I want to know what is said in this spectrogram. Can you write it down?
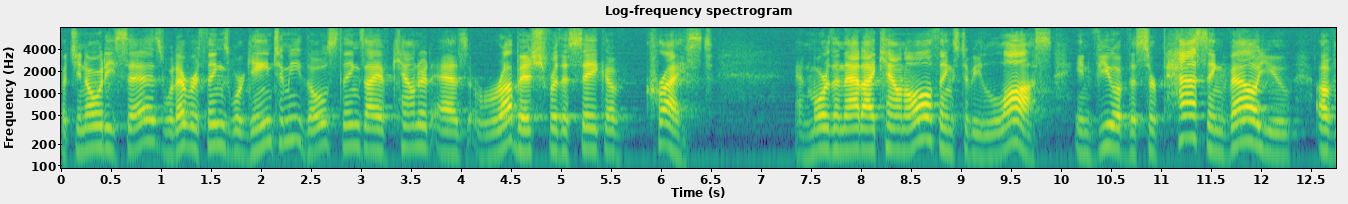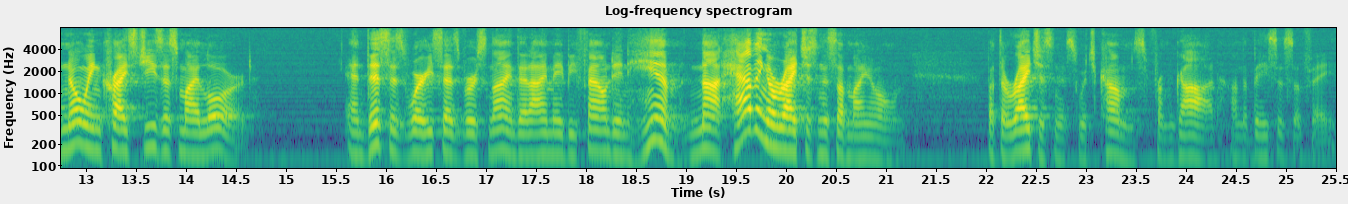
But you know what he says? Whatever things were gained to me, those things I have counted as rubbish for the sake of Christ. And more than that, I count all things to be loss in view of the surpassing value of knowing Christ Jesus my Lord and this is where he says, verse 9, that I may be found in him, not having a righteousness of my own, but the righteousness which comes from God on the basis of faith.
